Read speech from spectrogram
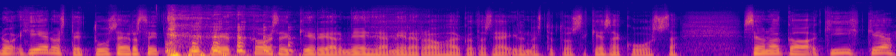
No hienosti tusersit, teit toisen kirjan Miehiä ja mielenrauhaa, joka tosiaan ilmestyi tuossa kesäkuussa. Se on aika kiihkeä,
